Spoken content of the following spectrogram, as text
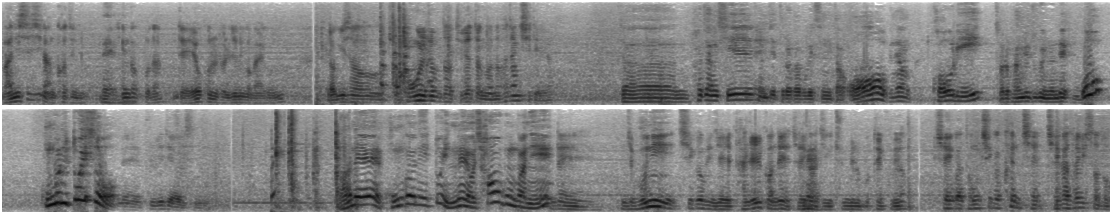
많이 쓰진 않거든요. 네. 생각보다. 근데 에어컨을 돌리는 거 말고는. 여기서 저 공을 좀더 드렸던 거는 화장실이에요. 짠 화장실 네. 현재 들어가 보겠습니다. 오 그냥 거울이 저를 반겨주고 있는데 오 공간이 또 있어. 네, 분리되어 있습니다. 안에 공간이 또 있네요. 샤워 공간이. 네. 이제 문이 지금 이제 달릴 건데 저희가 네. 아직 준비를 못 했고요. 저희가 덩치가 큰 제, 제가 서 있어도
